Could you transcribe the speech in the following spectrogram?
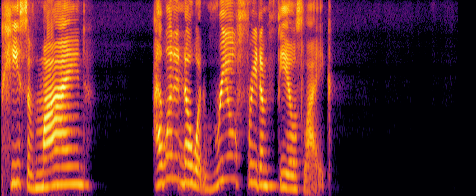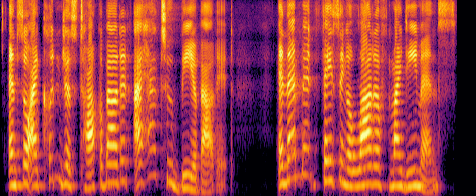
peace of mind. I want to know what real freedom feels like. And so I couldn't just talk about it, I had to be about it. And that meant facing a lot of my demons.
